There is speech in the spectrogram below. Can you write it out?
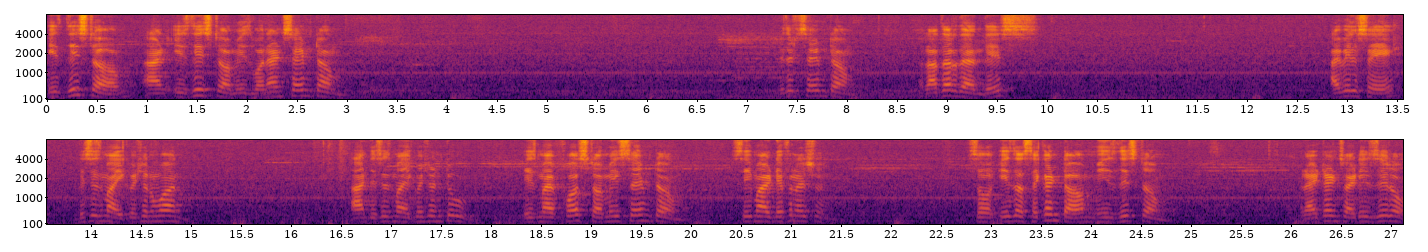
is this term and is this term is one and same term. Is it same term? Rather than this, I will say this is my equation 1 and this is my equation 2. Is my first term is same term. See my definition. So is the second term means this term. Right hand side is 0.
